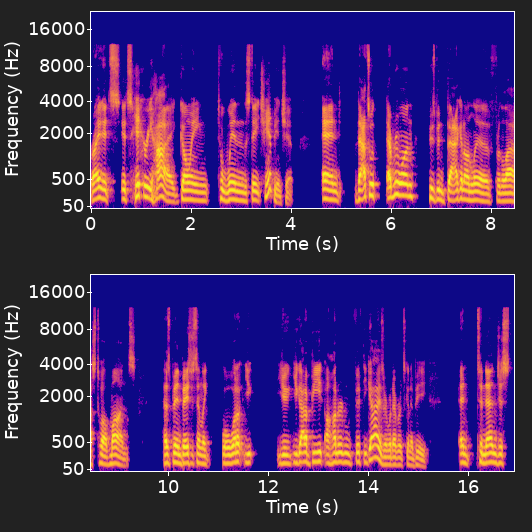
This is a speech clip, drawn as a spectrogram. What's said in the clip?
right? It's it's Hickory High going to win the state championship. And that's what everyone who's been bagging on LIV for the last 12 months has been basically saying like, well, what you you you got to beat 150 guys or whatever it's going to be. And to then just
